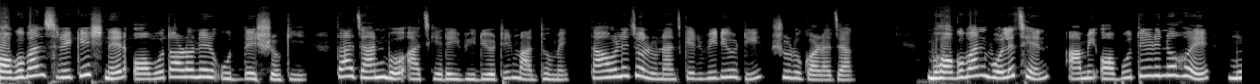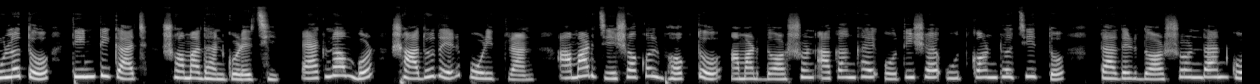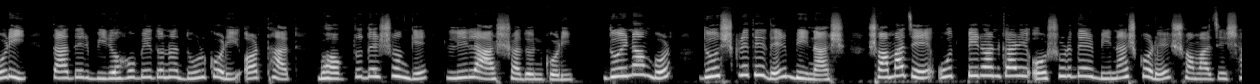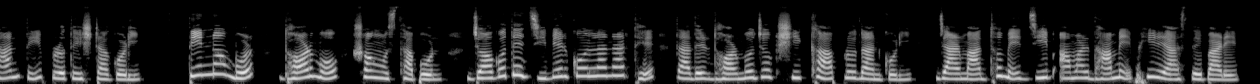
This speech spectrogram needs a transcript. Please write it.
ভগবান শ্রীকৃষ্ণের অবতরণের উদ্দেশ্য কি? তা জানব আজকের এই ভিডিওটির মাধ্যমে। তাহলে চলুন আজকের ভিডিওটি শুরু করা যাক। ভগবান বলেছেন, আমি অবতীর্ণ হয়ে মূলত তিনটি কাজ সমাধান করেছি। এক নম্বর, সাধুদের পরিত্রাণ। আমার যে সকল ভক্ত আমার দর্শন আকাঙ্ক্ষায় অতিশয় উৎকণ্ঠ চিত্ত, তাদের দর্শন দান করি, তাদের বিরহ বেদনা দূর করি, অর্থাৎ ভক্তদের সঙ্গে লীলা আস্বাদন করি। দুই নম্বর, দুষ্কৃতীদের বিনাশ। সমাজে উৎপীড়নকারী অসুরদের বিনাশ করে সমাজে শান্তি প্রতিষ্ঠা করি। তিন নম্বর ধর্ম সংস্থাপন। জগতে জীবের কল্যাণার্থে তাদের ধর্মযোগ শিক্ষা প্রদান করি, যার মাধ্যমে জীব আমার ধামে ফিরে আসতে পারে।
